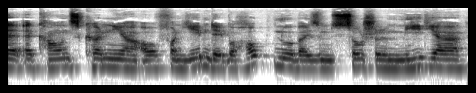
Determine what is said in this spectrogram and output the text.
Accounts können ja auch von jedem, der überhaupt nur bei diesem Social Media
